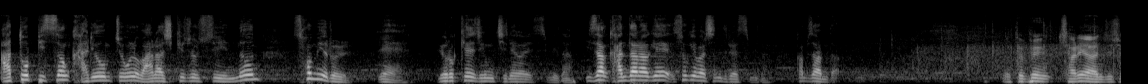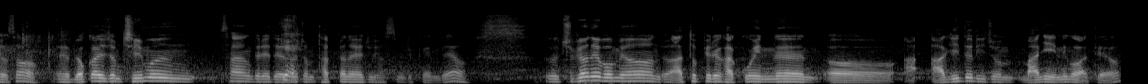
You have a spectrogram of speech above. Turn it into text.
아토피성 가려움증을 완화시켜 줄 수 있는 섬유를 예 이렇게 지금 진행을 했습니다. 이상 간단하게 소개 말씀드렸습니다. 감사합니다. 네, 대표님 자리에 앉으셔서 예, 몇 가지 좀 질문 사항들에 대해서 예. 좀 답변해 주셨으면 좋겠는데요. 그 주변에 보면 아토피를 갖고 있는 어, 아, 아기들이 좀 많이 있는 것 같아요.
